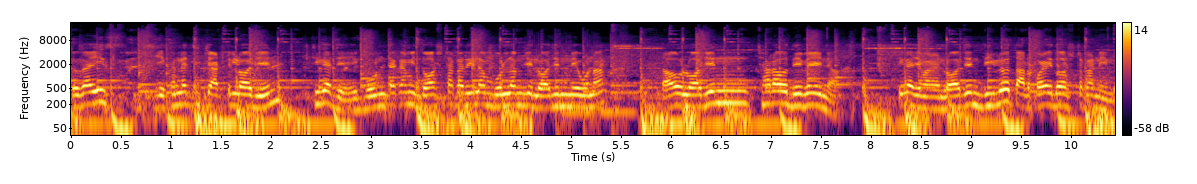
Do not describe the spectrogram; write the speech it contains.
তো গাইস এখানে যে চারটে লজেন ঠিক আছে? এই বোনটাকে আমি দশ টাকা দিলাম, বললাম যে লজেন নেব না। তাও লজেন ছাড়াও দেবেই না। ঠিক আছে? মানে লজেন দিল তারপরে দশ টাকা নিল।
